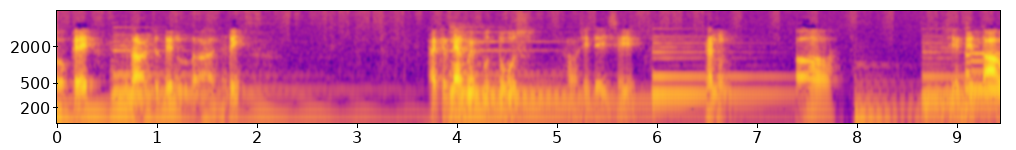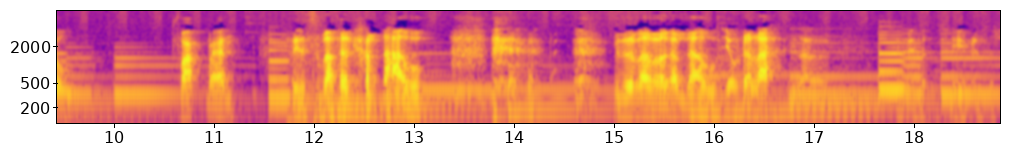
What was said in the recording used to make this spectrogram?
oke kita lanjutin. Nah, jadi akhirnya gue putus sama si Daisy dan uh, Cindy tahu. Fuck man. Banget kan tahu. Prince banget kan tahu. Ya udahlah kita si Princess, si Princess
